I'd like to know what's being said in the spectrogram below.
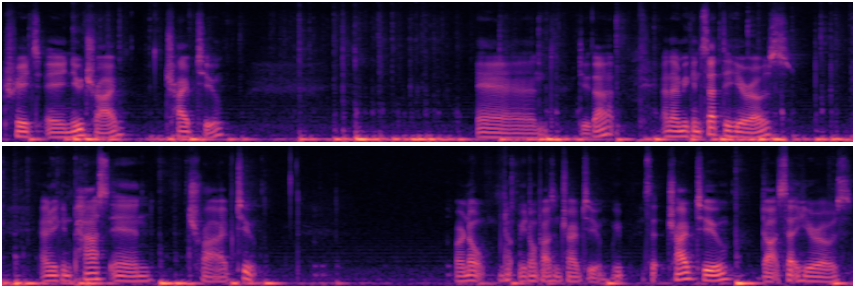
create a new tribe, tribe 2, and do that. And then we can set the heroes, and we can pass in tribe 2. Or no, no, we don't pass in tribe 2. We set tribe 2 dot set heroes,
